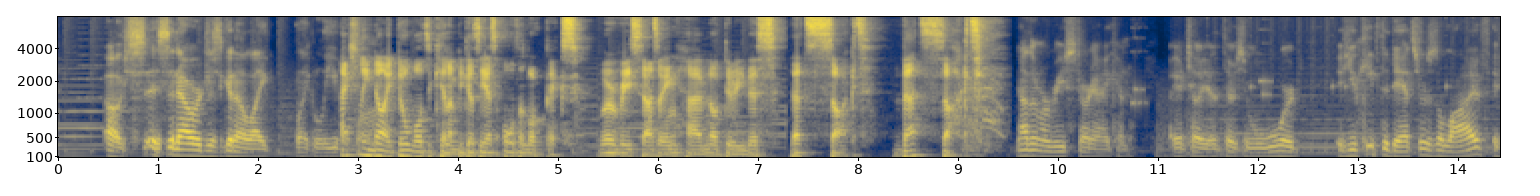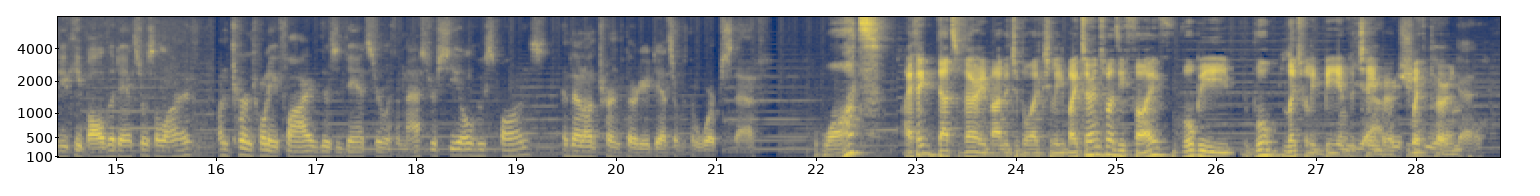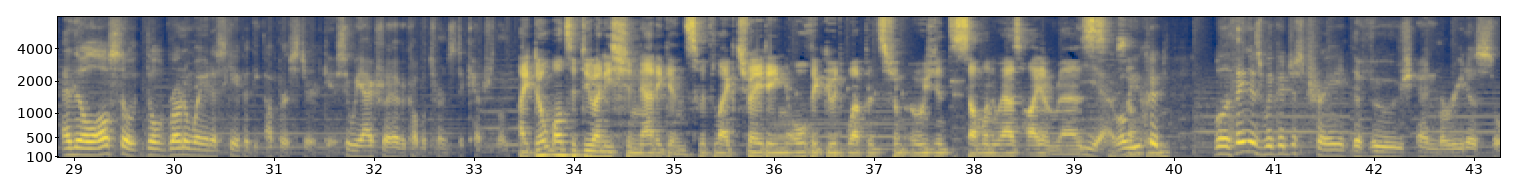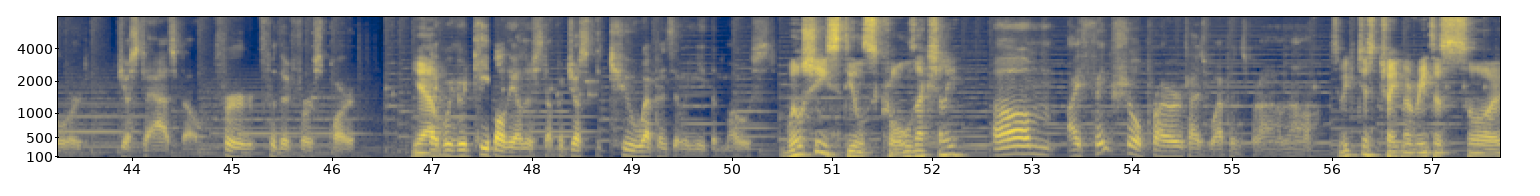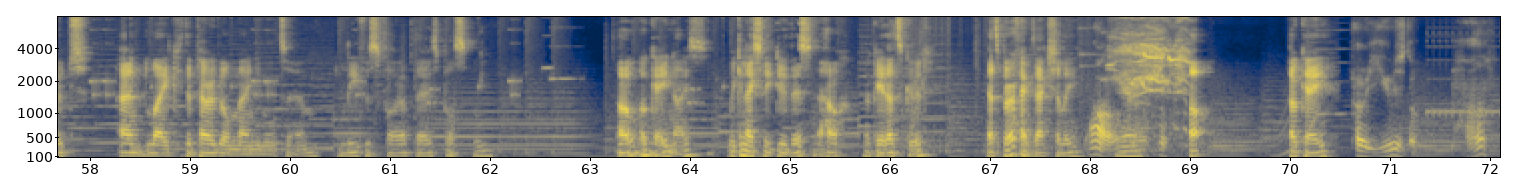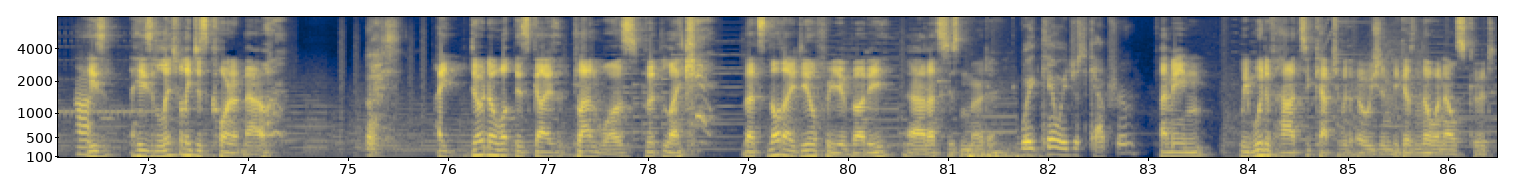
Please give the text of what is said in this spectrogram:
Oh, so now we're just gonna like like leave. Actually, alone. no, I don't want to kill him because he has all the lockpicks. We're resetting. I'm not doing this. That sucked. That sucked. Now that we're restarting, I can I can tell you that there's a reward. If you keep the dancers alive, if you keep all the dancers alive, on turn 25, there's a dancer with a master seal who spawns, and then on turn 30, a dancer with a warp staff. What? I think that's very manageable actually. By turn 25, we'll be we'll literally be in the Yeah, chamber with Perne. okay. And they'll also they'll run away and escape at the upper staircase. So we actually have a couple turns to catch them. I don't want to do any shenanigans with like trading all the good weapons from Osian to someone who has higher res. Yeah, well, you could- Well, the thing is, we could just trade the Vouge and Marita's sword just to Asbel for for the first part. Yeah. Like we could keep all the other stuff, but just the two weapons that we need the most. Will she steal scrolls actually? Um, I think she'll prioritize weapons, but I don't know. So we could just trade Marita's sword and like the Paragon manual to him. Leave as far up there as possible. Oh, okay, nice. We can actually do this now. Okay, that's good. That's perfect actually. Oh, Yeah. Oh. Okay. oh, you used them, huh? Uh, He's he's literally just cornered now. I don't know what this guy's plan was, but like that's not ideal for you, buddy. Uh, that's just murder. Wait, can't we just capture him? I mean, we would have had to capture with Osian because no one else could.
